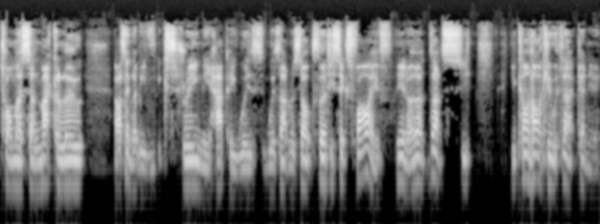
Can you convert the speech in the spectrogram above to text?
Thomas, and Macalou. I think they'd be extremely happy with with that result, 36-5. You know, that that's you can't argue with that, can you?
